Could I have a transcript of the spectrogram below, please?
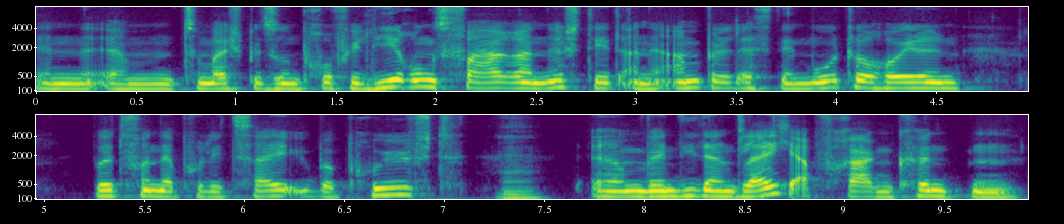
Denn ähm, zum Beispiel so ein Profilierungsfahrer ne, steht an der Ampel, lässt den Motor heulen, wird von der Polizei überprüft. Mhm. Ähm, wenn die dann gleich abfragen könnten,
